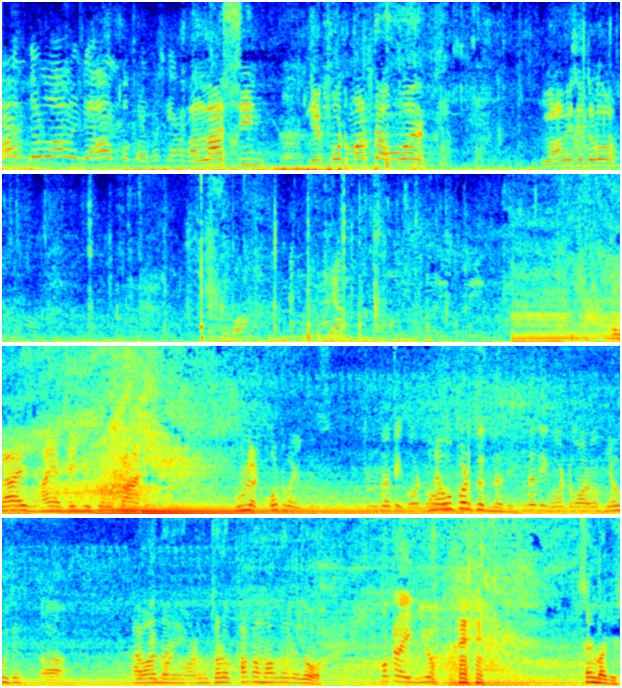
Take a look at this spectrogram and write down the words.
આમ દડો આવે જો લાસ્ટ સીન એક શોટ મારતા હુવર જો આવે છે દડો? તો ગાઈસ અહીંયા થઈ ગયું થોડું કાંડ બુલેટ ખોટવાઈ ગયું. નથી અને ગોઠવાનું ઉપડતું જ નથી. નથી ખોટવાનું એવું છે? હા. આ વાંધો નહીં. હું થોડોક ફાંકા મારતો હતો જો પકડાઈ ગયો. છે ને બાકી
